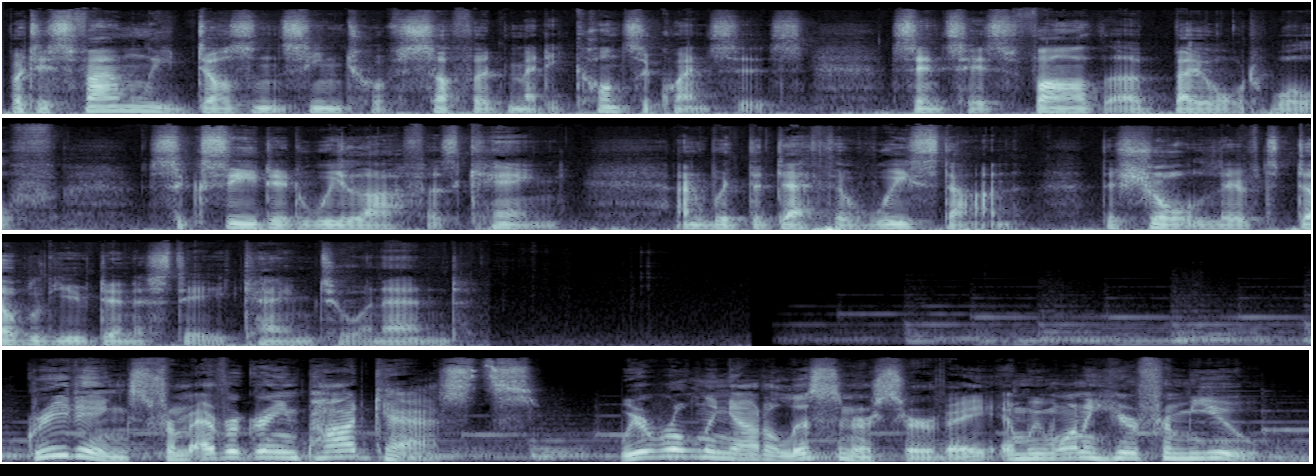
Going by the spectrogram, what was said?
but his family doesn't seem to have suffered many consequences, since his father, Beorhtwulf, succeeded Wiglaf as king, and with the death of Weistan, the short lived W dynasty came to an end. Greetings from Evergreen Podcasts. We're rolling out a listener survey and we want to hear from you.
